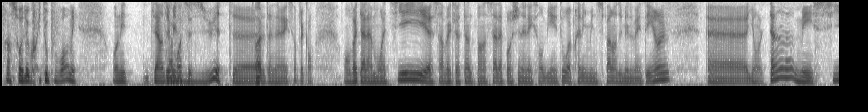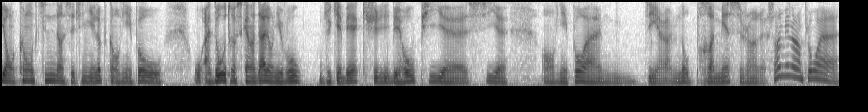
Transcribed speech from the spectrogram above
François Legault est au pouvoir, mais on est en 2018 euh, l'élection. Fait qu'on on va être à la moitié. Euh, ça va être le temps de penser à la prochaine élection bientôt, après les municipales en 2021. Euh, ils ont le temps, là, mais si on continue dans cette lignée-là, puis qu'on ne vient pas à d'autres scandales au niveau du Québec chez les libéraux, puis si on vient pas à, une autre promesse, genre 100 000 emplois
